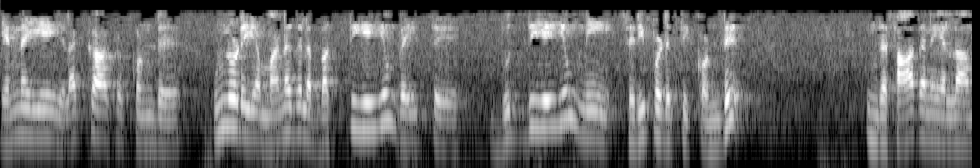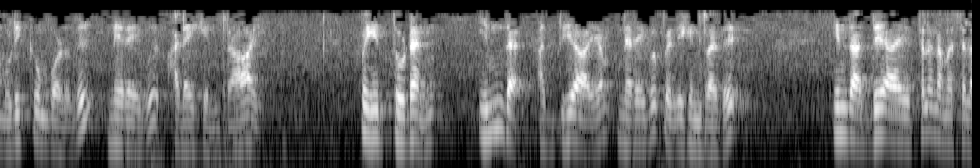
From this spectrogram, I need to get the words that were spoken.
என்னையே இலக்காக கொண்டு உன்னுடைய மனதுல பக்தியையும் வைத்து புத்தியையும் நீ சரிப்படுத்தி கொண்டு இந்த சாதனையெல்லாம் முடிக்கும் பொழுது நிறைவு அடைகின்றாய். இப்ப இத்துடன் இந்த அத்தியாயம் நிறைவு பெறுகின்றது. இந்த அத்தியாயத்துல நம்ம சில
